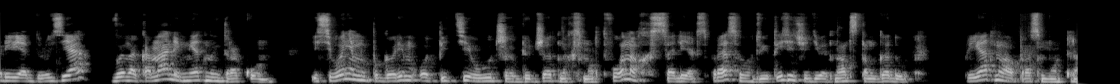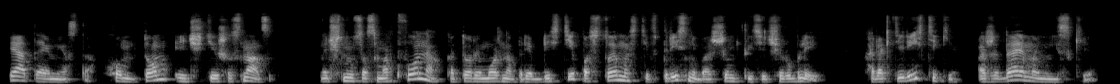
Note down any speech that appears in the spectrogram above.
Привет, друзья! Вы на канале Медный Дракон. И сегодня мы поговорим о пяти лучших бюджетных смартфонах с AliExpress в 2019 году. Приятного просмотра! Пятое место. HomeTom HT16. Начну со смартфона, который можно приобрести по стоимости в 3 с небольшим тысячи рублей. Характеристики ожидаемо низкие.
